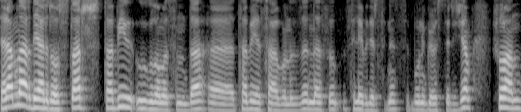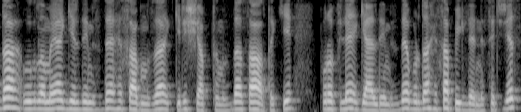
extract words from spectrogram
Selamlar değerli dostlar. Tabi uygulamasında e, Tabi hesabınızı nasıl silebilirsiniz bunu göstereceğim. Şu anda uygulamaya girdiğimizde hesabımıza giriş yaptığımızda sağ alttaki profile geldiğimizde burada hesap bilgilerini seçeceğiz.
